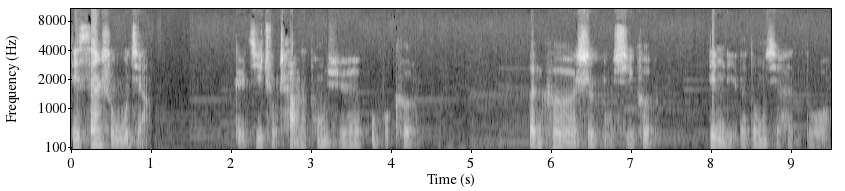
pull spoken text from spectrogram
第三十五讲，给基础差的同学补补课。本课是补习课，定理的东西很多，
